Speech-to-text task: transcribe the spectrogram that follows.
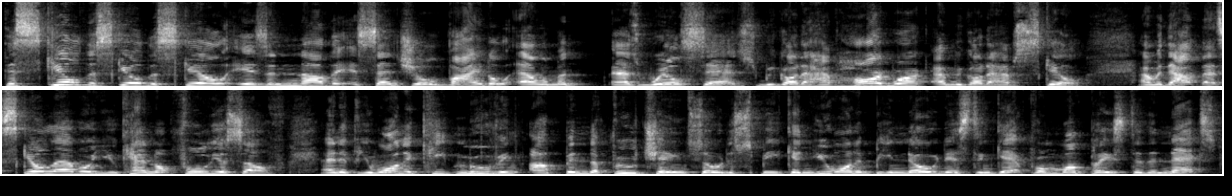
the skill, the skill, the skill is another essential vital element. As Will says, we got to have hard work and we got to have skill. And without that skill level, you cannot fool yourself. And if you want to keep moving up in the food chain, so to speak, and you want to be noticed and get from one place to the next,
